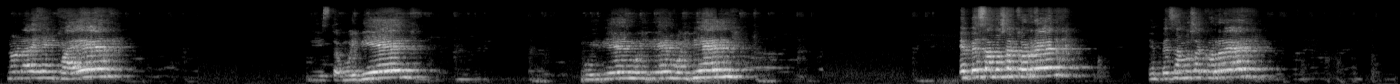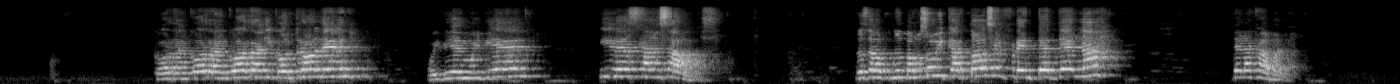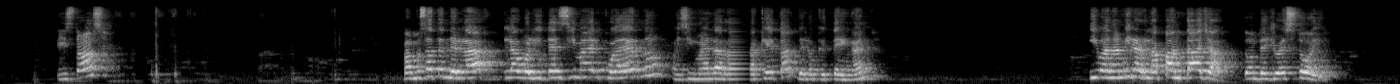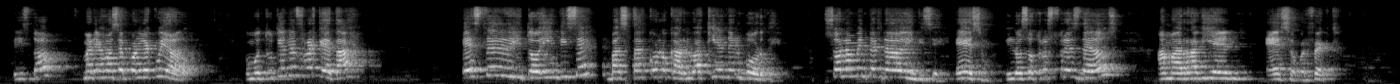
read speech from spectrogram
No la dejen caer. Listo, muy bien. Muy bien, muy bien, muy bien. Empezamos a correr. Empezamos a correr. Corran, corran, corran y controlen. Muy bien, muy bien. Y descansamos. Nos, vamos a ubicar todos enfrente de la, de la cámara. ¿Listos? Vamos a tener la, la bolita encima del cuaderno, encima de la raqueta, de lo que tengan. Y van a mirar la pantalla donde yo estoy. ¿Listo? María José, ponle cuidado. Como tú tienes raqueta, este dedito índice vas a colocarlo aquí en el borde. Solamente el dedo índice. Eso. Y los otros tres dedos, amarra bien. Eso, perfecto.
